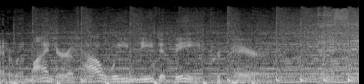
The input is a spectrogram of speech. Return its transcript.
and a reminder of how we need to be prepared.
